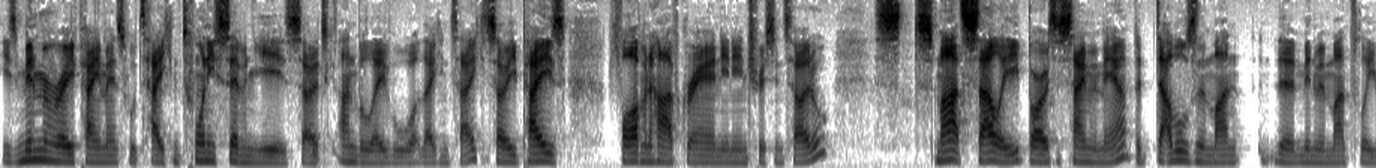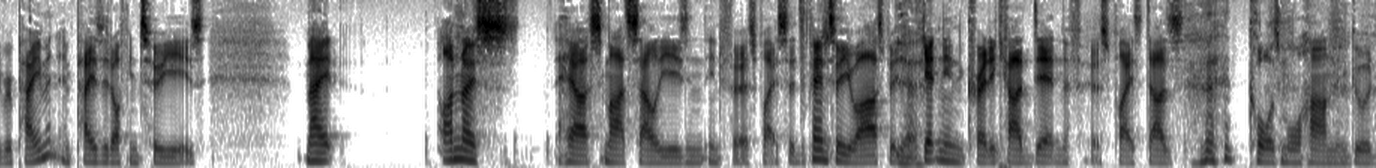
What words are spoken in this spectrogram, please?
His minimum repayments will take him 27 years. So it's unbelievable what they can take. So he pays five and a half grand in interest in total. Smart Sally borrows the same amount, but doubles the, mon- the minimum monthly repayment and pays it off in two years. Mate, I know how smart Sally is in, in first place. So it depends who you ask, but Yeah. getting in credit card debt in the first place does cause more harm than good.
